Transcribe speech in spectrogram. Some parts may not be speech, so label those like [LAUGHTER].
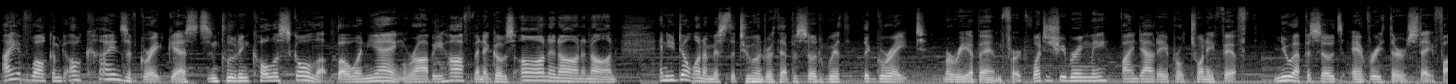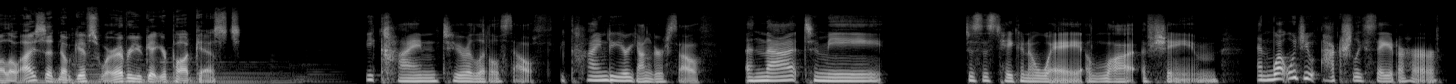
I have welcomed all kinds of great guests, including Cola Scola, Bowen Yang, Robbie Hoffman. It goes on and on and on. And you don't want to miss the 200th episode with the great Maria Bamford. What does she bring me? Find out April 25th. New episodes every Thursday. Follow I Said No Gifts wherever you get your podcasts. Be kind to your little self, be kind to your younger self. And that to me just has taken away a lot of shame. And what would you actually say to her?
